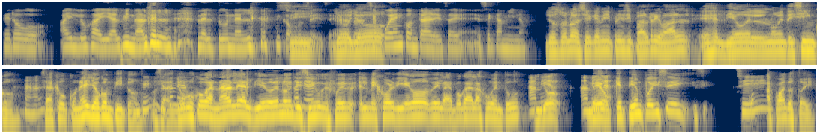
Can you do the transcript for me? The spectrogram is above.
pero hay luz ahí al final del, del túnel, como se dice. se puede encontrar ese, ese camino. Yo suelo decir que mi principal rival es el Diego del 95. O sea, con él yo compito. o sea, yo, busco ganarle al Diego del 95, que fue el mejor Diego de la época de la juventud. yo Veo qué tiempo hice sí. a cuándo estoy.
